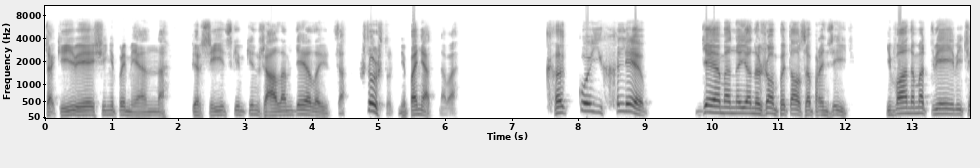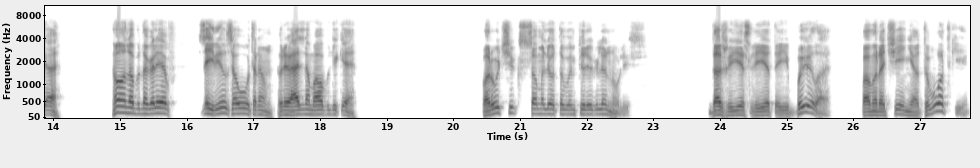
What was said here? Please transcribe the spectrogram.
Такие вещи непременно персидским кинжалом делаются. Что ж тут непонятного? — Какой хлеб! Демона я ножом пытался пронзить. Ивана Матвеевича. Он, обнаглев, заявился утром в реальном облике. Поручик с Самолетовым переглянулись. Даже если это и было помрачение от водки,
